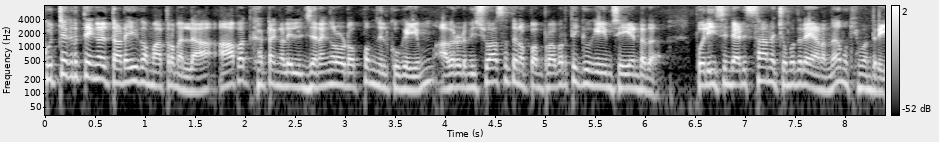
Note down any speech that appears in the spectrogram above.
കുറ്റകൃത്യങ്ങൾ തടയുക മാത്രമല്ല ആപത്ഘട്ടങ്ങളിൽ ജനങ്ങളോടൊപ്പം നിൽക്കുകയും അവരുടെ വിശ്വാസത്തിനൊപ്പം പ്രവർത്തിക്കുകയും ചെയ്യേണ്ടത് പോലീസിന്റെ അടിസ്ഥാന ചുമതലയാണെന്ന് മുഖ്യമന്ത്രി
